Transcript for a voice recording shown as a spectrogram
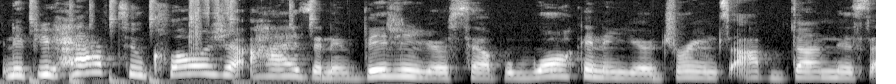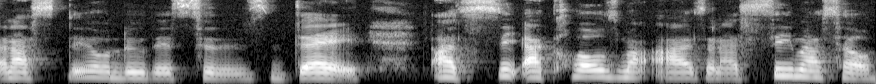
And if you have to, close your eyes and envision yourself walking in your dreams. I've done this and I still do this to this day. I see, I close my eyes and I see myself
